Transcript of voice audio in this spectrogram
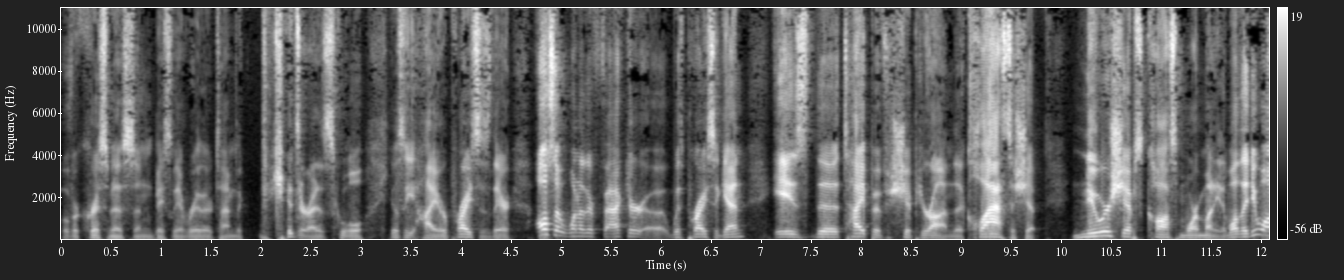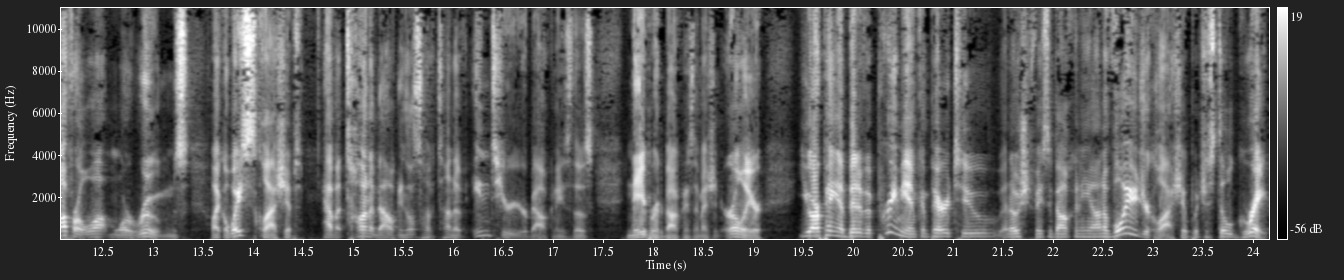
over Christmas, and basically every other time the, the kids are out of school. You'll see higher prices there. Also, one other factor uh, with price again is the type of ship you're on, the class of ship. Newer ships cost more money. While they do offer a lot more rooms, like Oasis class ships have a ton of balconies, also have a ton of interior balconies, those neighborhood balconies I mentioned earlier, you are paying a bit of a premium compared to an ocean facing balcony on a Voyager class ship, which is still great.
